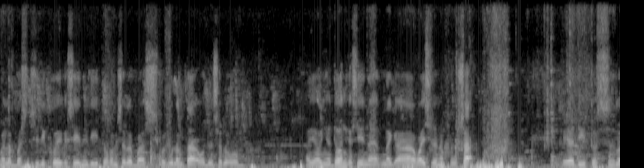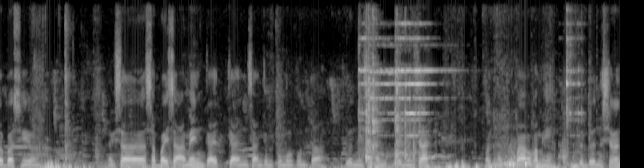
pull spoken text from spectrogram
Malabas si Dikoy kasi dito kami sa labas. Pag walang tao dun sa loob ayaw niya doon kasi na, nag-aaway sila ng pusa kaya dito sa labas ngayon nagsasabay sa amin kahit kaan saan kami pumupunta. Doon yung sa doon sa pag nagtrabaho kami doon doon na siya.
